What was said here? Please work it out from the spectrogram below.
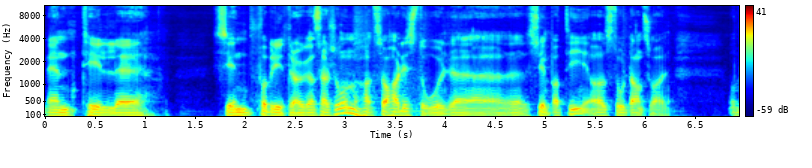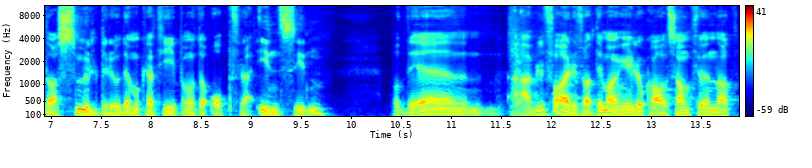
men til sin forbryterorganisasjon, så har de stor sympati og stort ansvar. Og da smuldrer jo demokratiet på en måte opp fra innsiden. Og det er vel fare for at i mange lokalsamfunn at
